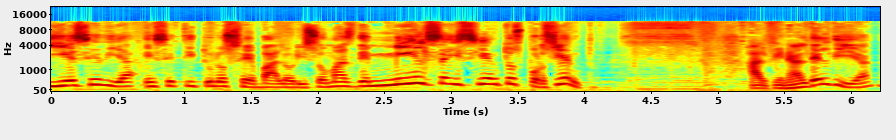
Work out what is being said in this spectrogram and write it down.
y ese día ese título se valorizó más de 1.600%. Al final del día,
